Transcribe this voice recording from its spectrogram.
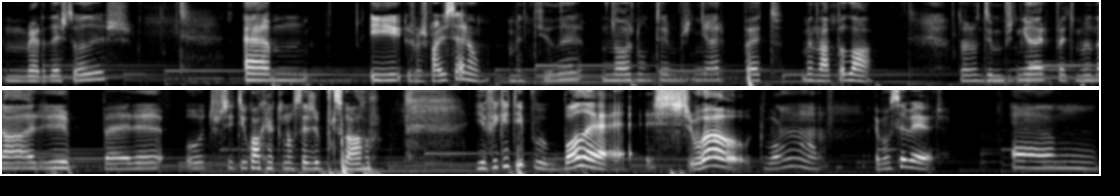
merdas todas. Um, e os meus pais disseram: Matilda, nós não temos dinheiro para te mandar para lá. Nós não temos dinheiro para te mandar para outro sítio qualquer que não seja Portugal. E eu fiquei tipo: bolas! Uou, que bom! É bom saber. Um,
